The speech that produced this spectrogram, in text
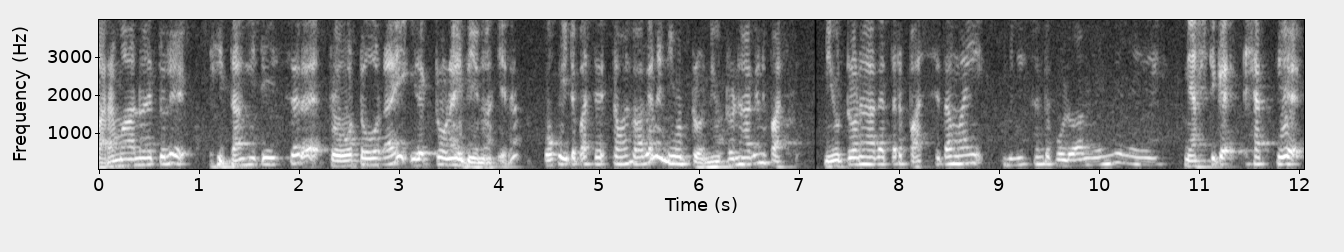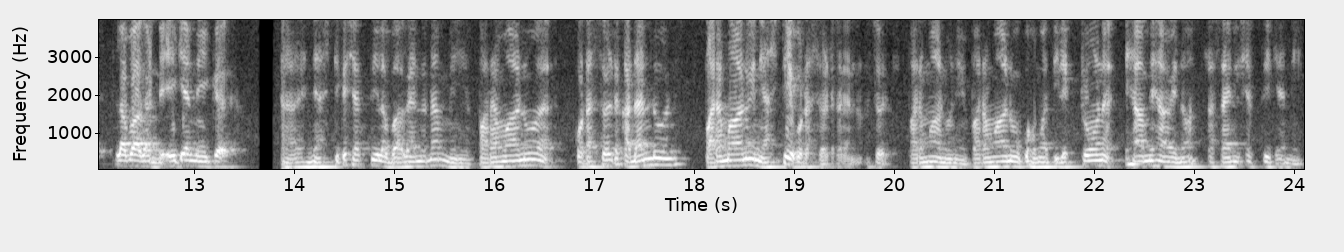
පරමාණු ඇතුලේ හිතන් හිටිය ඉස්සර ප්‍රෝටෝනයි ඉලෙක්ට්‍රෝනයි තියෙනවා කියලා. ඕක ඊට පස්සේ තමයි හොයාගන්නේ නියුට්‍රෝන. නියුට්‍රෝන හොයාගන්නේ පස්සේ. නිියුට්‍රෝන හගත්තට පස්සේ තමයි මිනිස්සුන්ට පුළුවන් වෙන්නේ මේ න්‍යෂ්ටික ශක්තිය ලබා ගන්න. ඒ කියන්නේ ඒක අ, න්‍යෂ්ටික ශක්තිය ලබා ගන්න නම් මේ පරමාණුව කොටස් වලට කඩන්න ඕනේ. පරමාණුවේ න්‍යෂ්ටිය කොටස් වලට කඩන්න ඕනේ. sorry. පරමාණු නෙවෙයි. පරමාණුව කොහොමද ඉලෙක්ට්‍රෝන එහා මෙහා වෙනවා. රසායනික ශක්තිය කියන්නේ.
